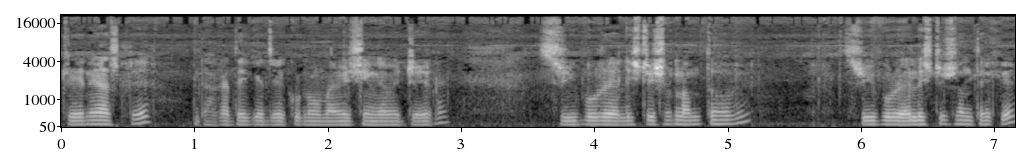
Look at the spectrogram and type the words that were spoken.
ট্রেনে আসলে ঢাকা থেকে যে কোনো ময়মনসিংহামী ট্রেনে শ্রীপুর রেল স্টেশন নামতে হবে। শ্রীপুর রেল স্টেশন থেকে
